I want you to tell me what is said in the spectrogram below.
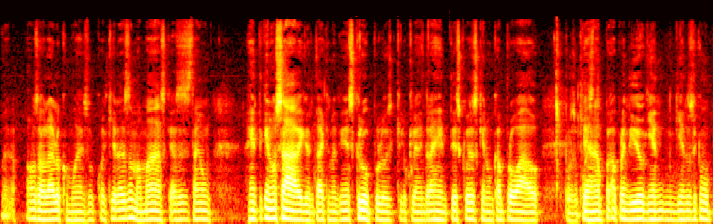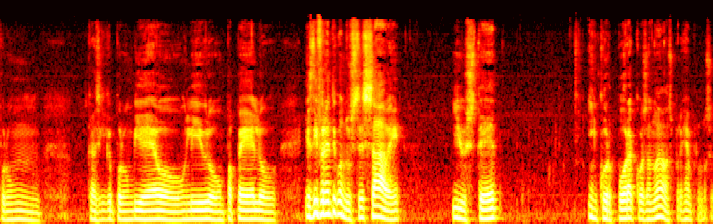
Bueno, vamos a hablarlo como eso. Cualquiera de esas mamadas que a veces están. Gente que no sabe, ¿verdad? Que no tiene escrúpulos, que lo que le vende a la gente es cosas que nunca han probado Por que han ap- aprendido guiándose como por un casi que por un video o un libro o un papel o es diferente cuando usted sabe y usted incorpora cosas nuevas por ejemplo no sé,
